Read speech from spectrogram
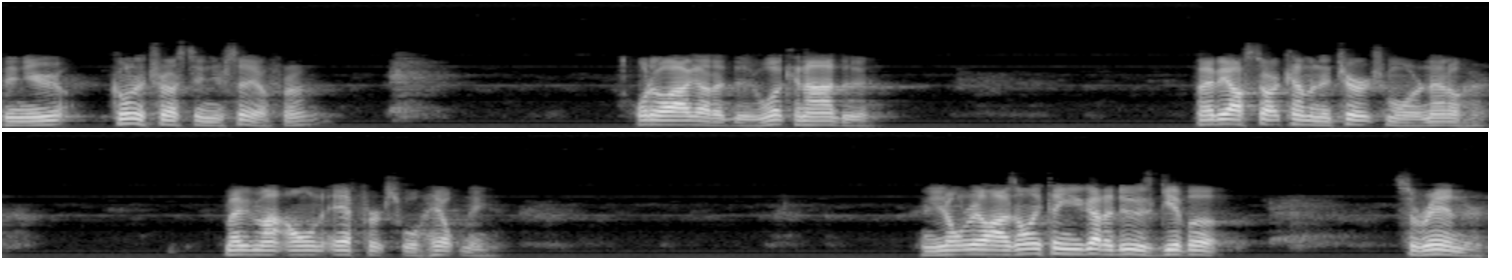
then you're going to trust in yourself, right? What do I got to do? What can I do? Maybe I'll start coming to church more, and that'll. Maybe my own efforts will help me. And you don't realize the only thing you got to do is give up, surrender,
